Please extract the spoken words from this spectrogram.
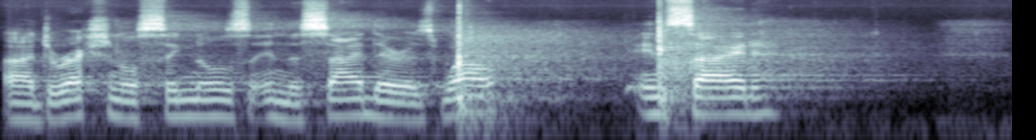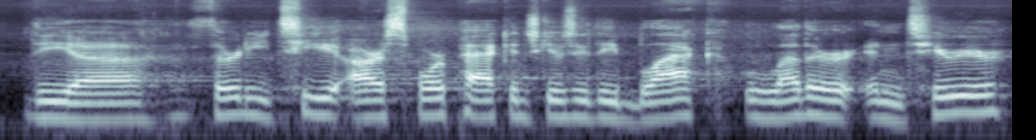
Uh, directional signals in the side there as well. Inside, the uh, 30TR Sport Package gives you the black leather interior.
